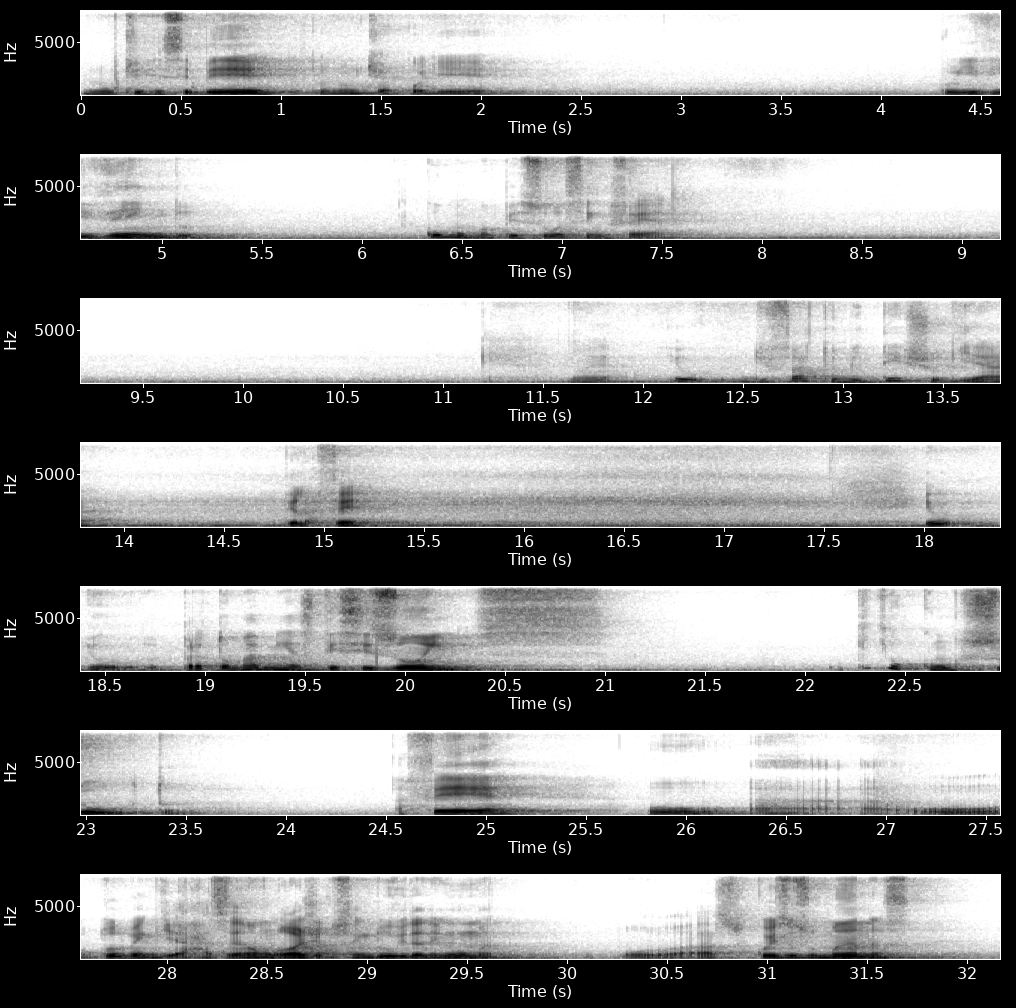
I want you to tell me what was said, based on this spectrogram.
não te receber, por não te acolher, por ir vivendo como uma pessoa sem fé. Não é? Eu, de fato, eu me deixo guiar pela fé. Eu, eu para tomar minhas decisões, o que, que eu consulto? A fé, o, a, o, tudo bem a razão, lógico, sem dúvida nenhuma, as coisas humanas,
